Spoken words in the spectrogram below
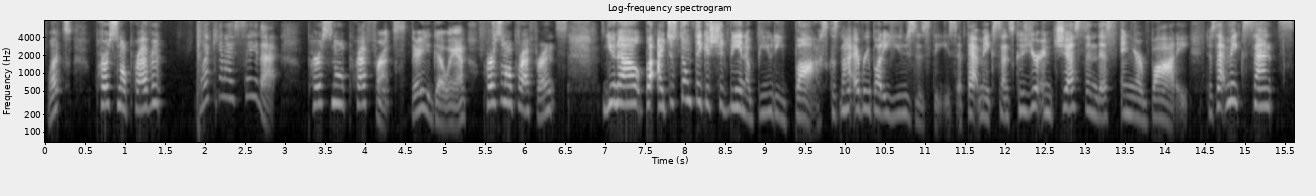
What? Personal preference? Why can't I say that? personal preference. There you go, Anne. Personal preference. You know, but I just don't think it should be in a beauty box because not everybody uses these, if that makes sense, because you're ingesting this in your body. Does that make sense?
